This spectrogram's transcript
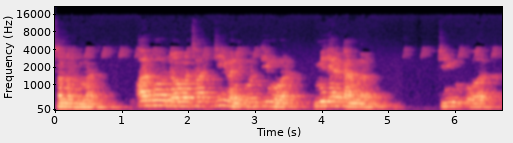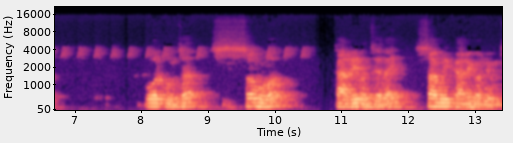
सङ्गठनमा। अर्को नौमा छ टी भनेको टिमवर्क मिलेर काम गर्नु। टिम वर्क वर्क हुन्छ। समूह कार्य भन्छ यसलाई। सामूहिक कार्य गर्ने हुन्छ।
